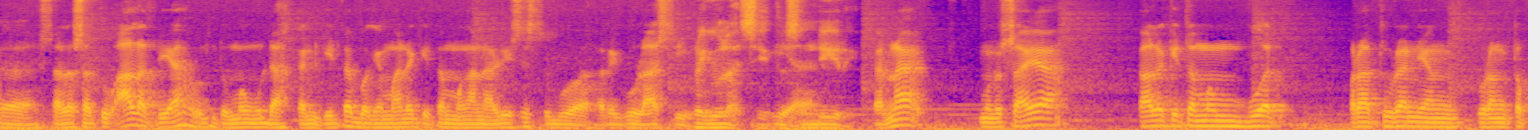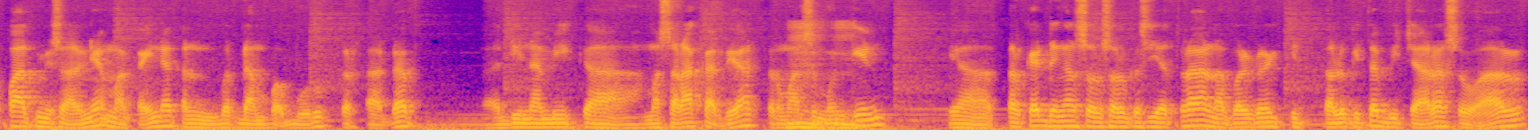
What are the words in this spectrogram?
eh, salah satu alat ya untuk memudahkan kita bagaimana kita menganalisis sebuah regulasi. Regulasi itu ya, sendiri. Karena menurut saya kalau kita membuat peraturan yang kurang tepat misalnya, maka ini akan berdampak buruk terhadap uh, dinamika masyarakat ya, termasuk hmm. mungkin ya terkait dengan soal-soal kesejahteraan apalagi kita, kalau kita bicara soal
